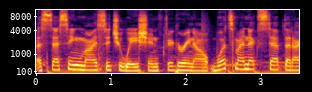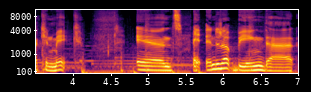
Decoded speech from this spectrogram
assessing my situation figuring out what's my next step that i can make and it ended up being that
